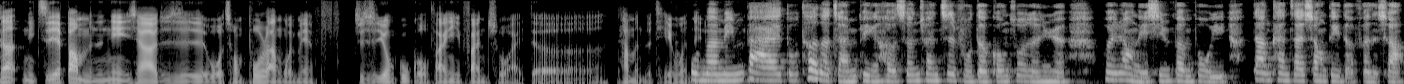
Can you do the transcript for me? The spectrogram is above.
那你直接帮我们念一下，就是我从波兰文面。就是用 Google 翻译翻出来的他们的贴文。我们明白独特的展品和身穿制服的工作人员会让你兴奋不已，但看在上帝的份上，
